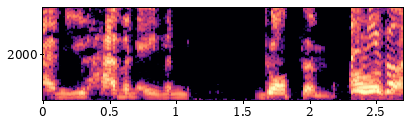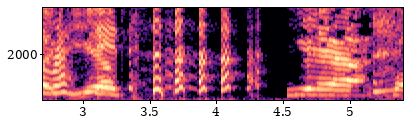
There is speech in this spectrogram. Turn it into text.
and you haven't even got them. I And you got like, "Yep." arrested. Yeah, so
